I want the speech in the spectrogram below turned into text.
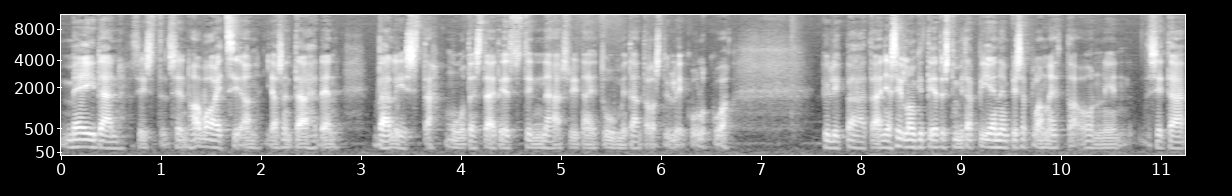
meidän, siis sen havaitsijan ja sen tähden välistä. Muuten sitä ei tietysti näe, siitä ei tule mitään tällaista ylikulkua ylipäätään. Ja silloinkin tietysti mitä pienempi se planeetta on, niin sitä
